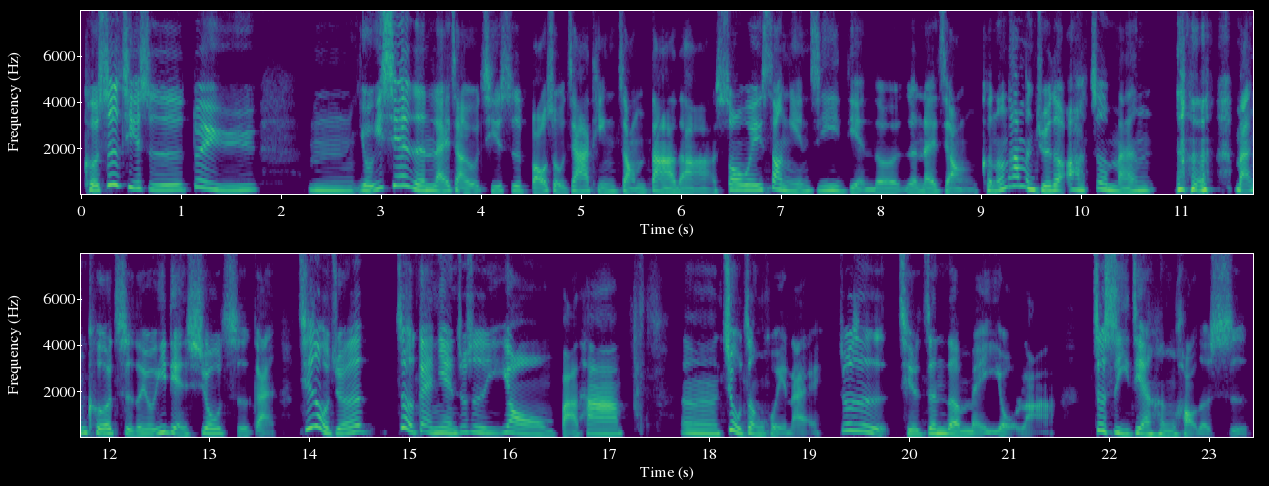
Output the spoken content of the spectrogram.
可是其实对于嗯，有一些人来讲，尤其是保守家庭长大的啊，稍微上年纪一点的人来讲，可能他们觉得啊，这蛮 蛮可耻的，有一点羞耻感。其实我觉得这个概念就是要把它嗯纠正回来，就是其实真的没有啦。这是一件很好的事，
